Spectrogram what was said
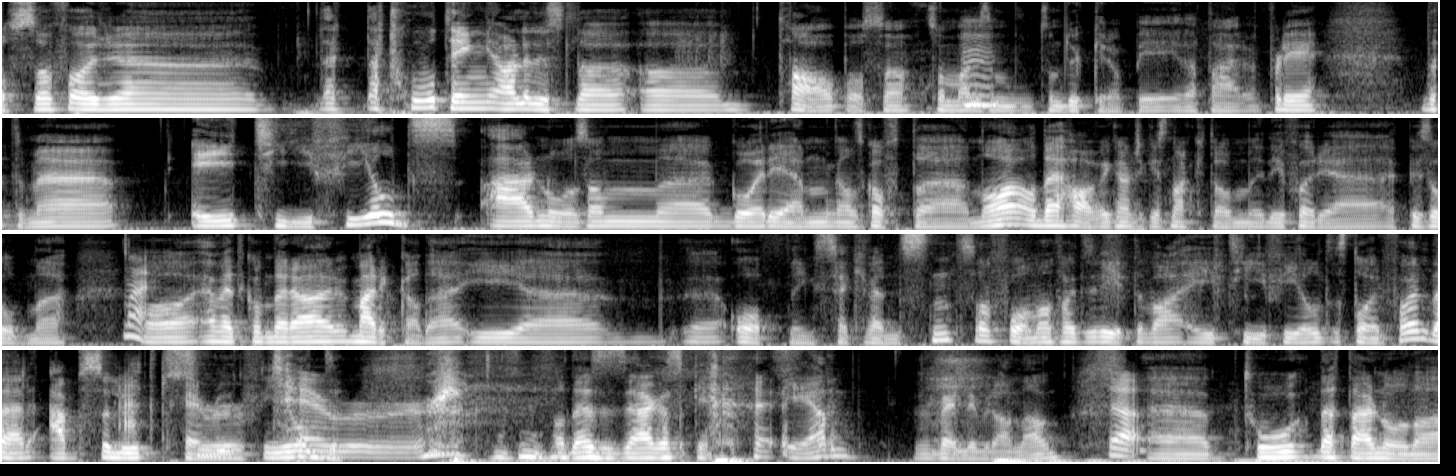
også får uh, det, er, det, er, to ting jeg har lyst til å ta opp også, som, liksom, mm. som dukker opp i, i, dette her. Fordi dette med AT-fields er noe som eh, går igjen ganske ofte nå, og det har vi kanskje ikke snakket om i de forrige episodene. Nei. Og jeg vet ikke om dere har merka det i uh, åpningssekvensen, så får man faktisk vite hva AT-field står for. Det er Absolute, Absolute Terror Field. Terror. og det syns jeg er ganske Én, veldig bra navn. Ja. Uh, to, dette er noe da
